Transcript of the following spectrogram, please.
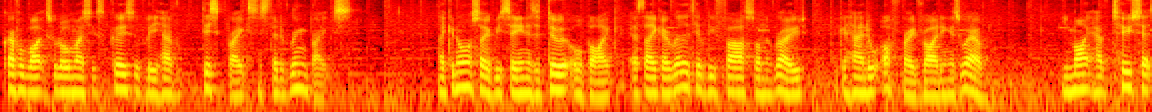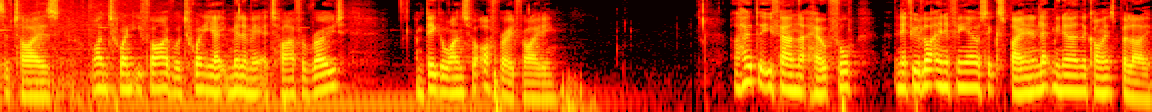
Gravel bikes will almost exclusively have disc brakes instead of rim brakes. They can also be seen as a do-it-all bike as they go relatively fast on the road but can handle off-road riding as well. You might have two sets of tyres, one 25 or 28mm tyre for road and bigger ones for off-road riding. I hope that you found that helpful and if you'd like anything else explained, let me know in the comments below.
